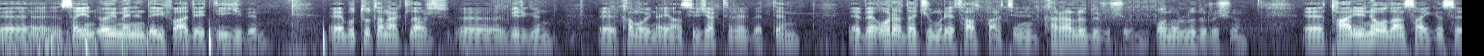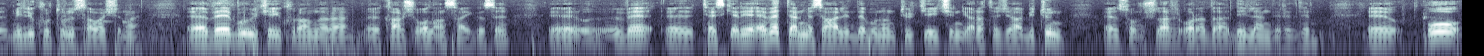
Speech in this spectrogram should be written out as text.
E, Sayın Öymen'in de ifade ettiği gibi e, bu tutanaklar e, bir gün e, kamuoyuna yansıyacaktır elbette. E, ve orada Cumhuriyet Halk Partisi'nin kararlı duruşu, onurlu duruşu, e, tarihine olan saygısı, Milli Kurtuluş Savaşı'na e, ve bu ülkeyi kuranlara e, karşı olan saygısı e, ve e, tezkereye evet denmesi halinde bunun Türkiye için yaratacağı bütün e, sonuçlar orada dillendirildi. E, o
